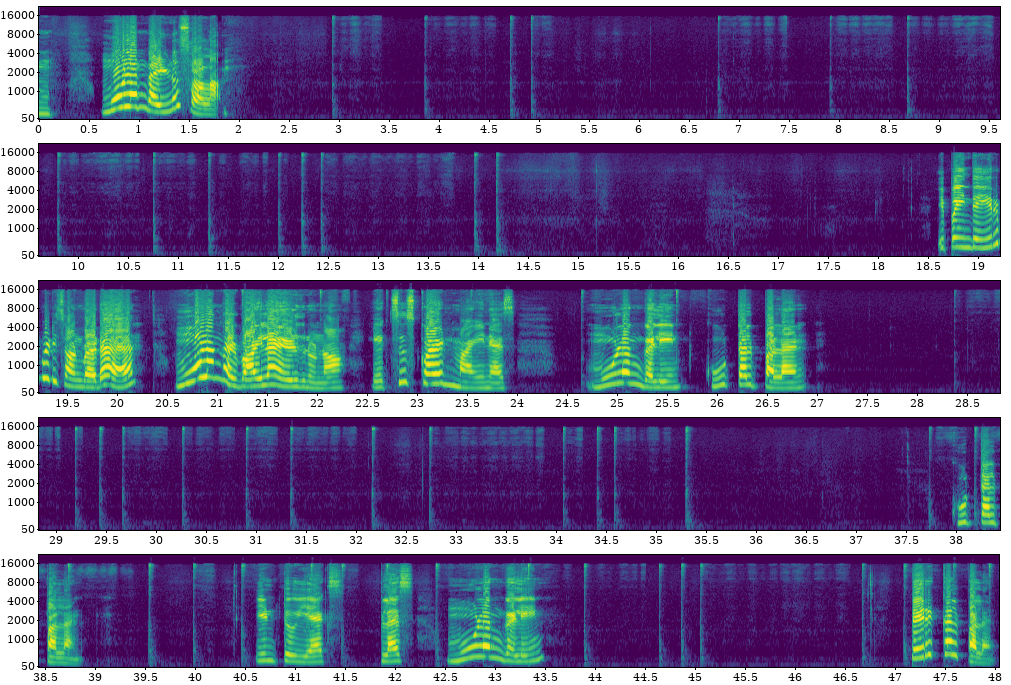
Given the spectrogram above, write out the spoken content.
மூலங்கள்னு சொல்லலாம். இப்போ இந்த இருபடி சமன்பாடை மூலங்கள் வாயிலாக எழுதணும்னா எக்ஸ் ஸ்கொயர் மைனஸ் மூலங்களின் கூட்டல் பலன் கூட்டல் பலன் இன்டு எக்ஸ் ப்ளஸ் மூலங்களின் பெருக்கல் பலன்.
